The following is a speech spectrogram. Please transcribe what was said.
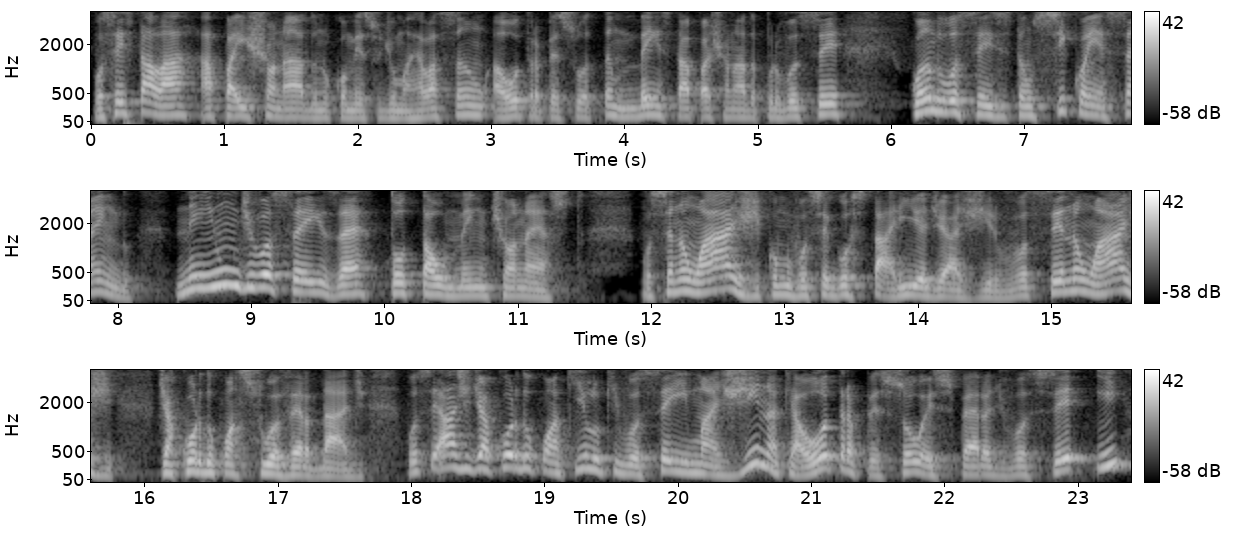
Você está lá apaixonado no começo de uma relação, a outra pessoa também está apaixonada por você. Quando vocês estão se conhecendo, nenhum de vocês é totalmente honesto. Você não age como você gostaria de agir, você não age de acordo com a sua verdade. Você age de acordo com aquilo que você imagina que a outra pessoa espera de você e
